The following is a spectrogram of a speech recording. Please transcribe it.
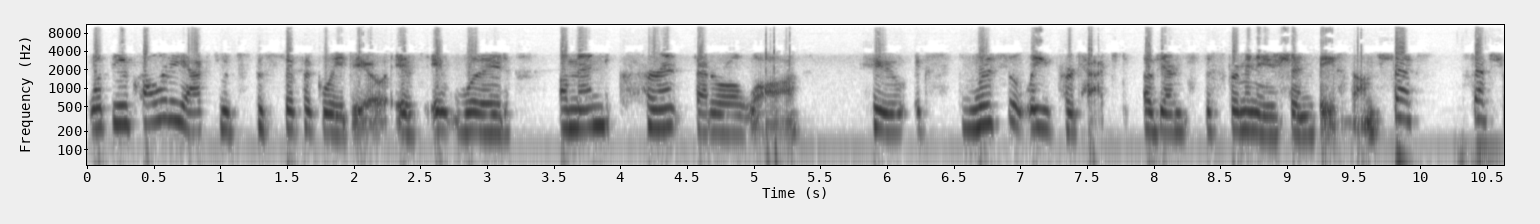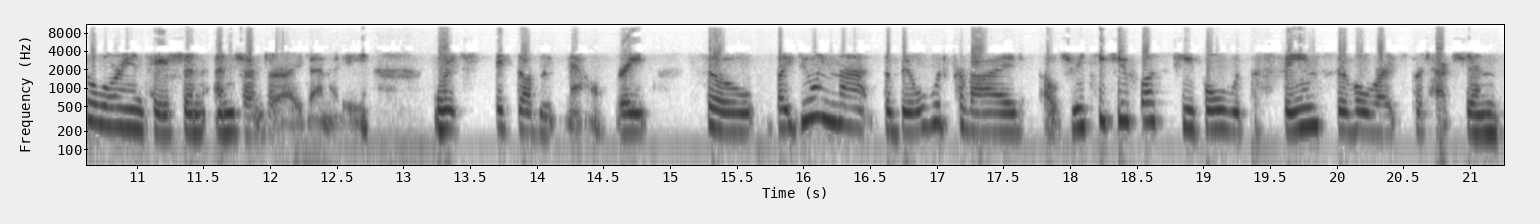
What the Equality Act would specifically do is it would amend current federal law to explicitly protect against discrimination based on sex, sexual orientation, and gender identity, which it doesn't now, right? So by doing that, the bill would provide LGBTQ plus people with the same civil rights protections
